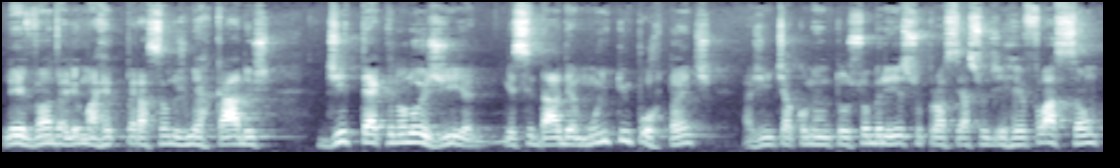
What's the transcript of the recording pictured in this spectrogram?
levando ali uma recuperação dos mercados de tecnologia. Esse dado é muito importante, a gente já comentou sobre isso, o processo de reflação,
